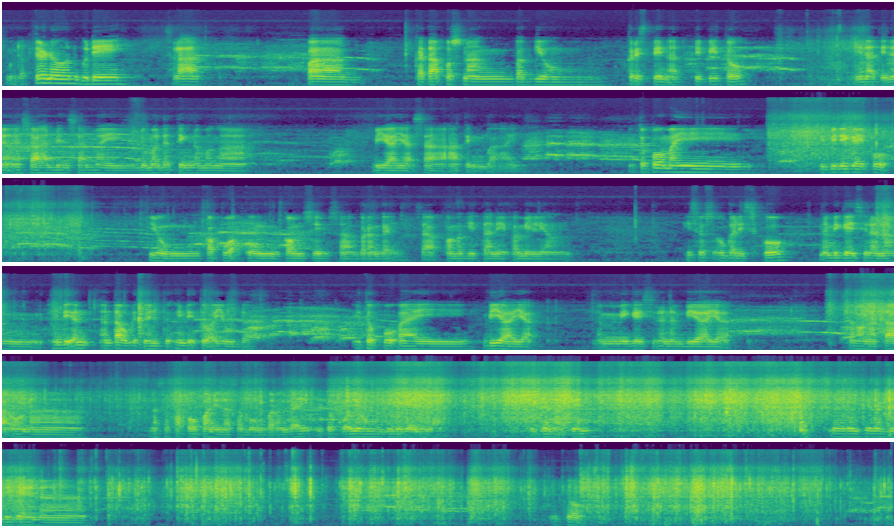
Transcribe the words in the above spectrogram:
Good afternoon, good day sa lahat. Pag katapos ng bagyong Christine at Pipito, hindi natin inaasahan minsan may dumadating na mga biyaya sa ating bahay. Ito po may ibinigay po yung kapwa kong council sa barangay sa pamagitan ni pamilyang Jesus Ogalisco. Namigay sila ng, hindi ang, ang tawag dito, hindi ito ayuda ito po ay biyaya. Namimigay sila ng biyaya sa mga tao na nasa sakupan nila sa buong barangay. Ito po yung binigay nila. Tignan natin. Mayroon silang binigay na ito.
